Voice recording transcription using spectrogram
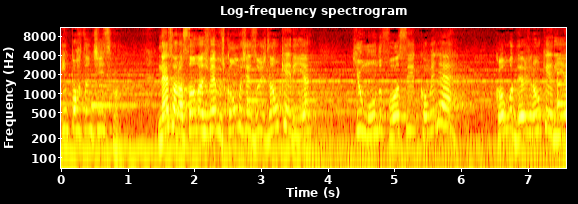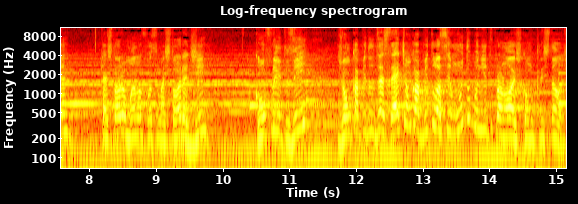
importantíssima. Nessa oração nós vemos como Jesus não queria que o mundo fosse como ele é. Como Deus não queria que a história humana fosse uma história de conflitos. E João capítulo 17 é um capítulo assim muito bonito para nós como cristãos.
